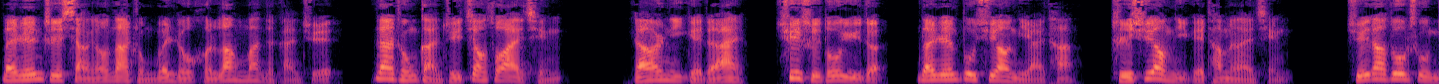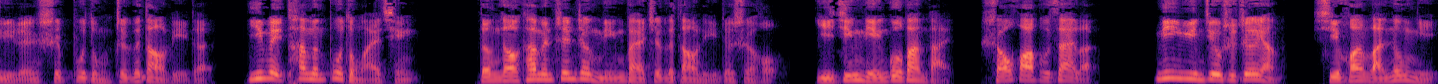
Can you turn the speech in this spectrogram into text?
男人只想要那种温柔和浪漫的感觉，那种感觉叫做爱情。然而，你给的爱却是多余的。男人不需要你爱他，只需要你给他们爱情。绝大多数女人是不懂这个道理的，因为他们不懂爱情。等到他们真正明白这个道理的时候，已经年过半百，韶华不在了。命运就是这样。喜欢玩弄你，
